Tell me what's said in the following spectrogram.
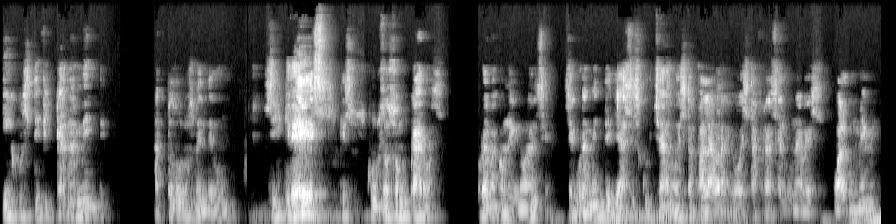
injustificadamente a todos los vendehumos. Si crees que sus cursos son caros, prueba con la ignorancia. Seguramente ya has escuchado esta palabra o esta frase alguna vez o algún meme.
